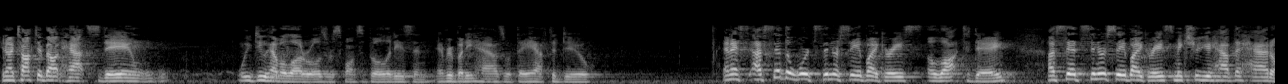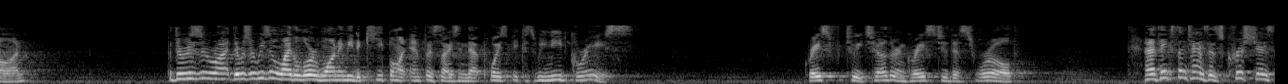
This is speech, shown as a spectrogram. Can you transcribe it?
You know, I talked about hats today, and we do have a lot of roles and responsibilities, and everybody has what they have to do. And I, have said the word sinner saved by grace a lot today. I've said sinner saved by grace, make sure you have the hat on. But there, is a, there was a reason why the Lord wanted me to keep on emphasizing that point because we need grace. Grace to each other and grace to this world. And I think sometimes as Christians,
